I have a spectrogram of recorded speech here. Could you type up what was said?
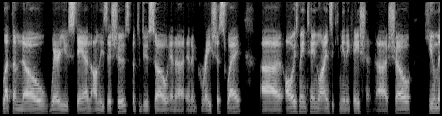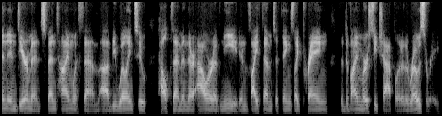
let them know where you stand on these issues, but to do so in a in a gracious way. Uh, always maintain lines of communication. Uh, show human endearment. Spend time with them. Uh, be willing to help them in their hour of need. Invite them to things like praying the Divine Mercy Chaplet or the Rosary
